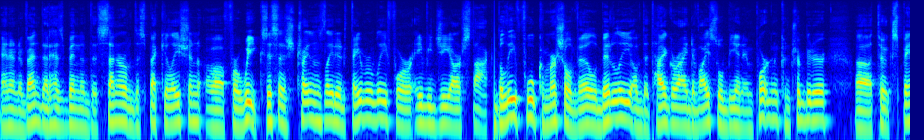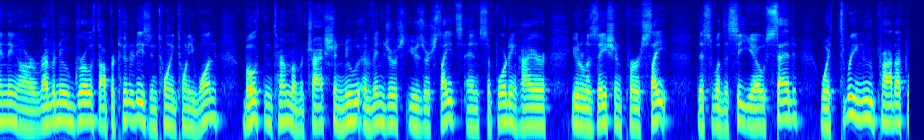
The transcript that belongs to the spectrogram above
and an event that has been at the center of the speculation uh, for weeks. This has translated favorably for AVGR stock. I believe full commercial availability of the Tigereye device will be an important contributor uh, to expanding our revenue growth opportunities in 2021, both in terms of attraction new Avinger's user sites and supporting higher utilization per site. This is what the CEO said. With three new product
